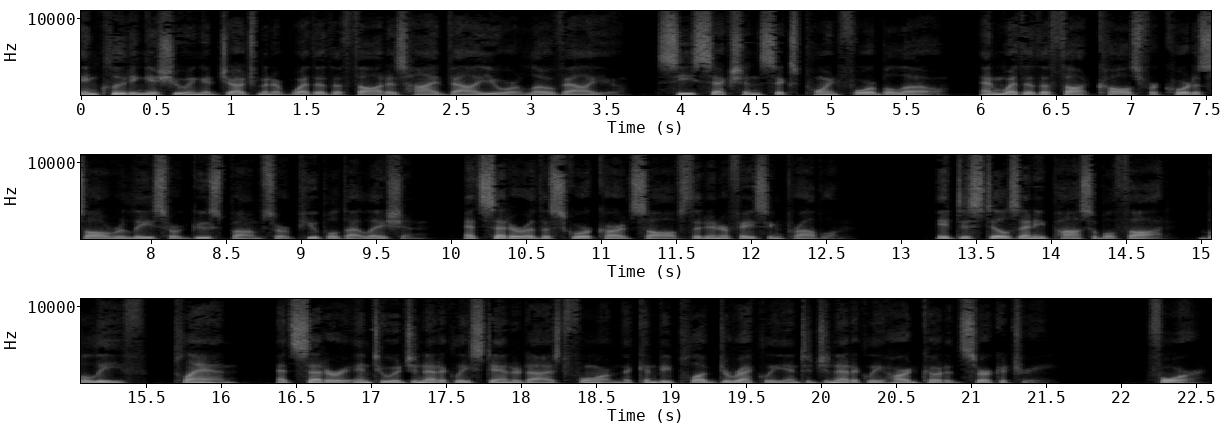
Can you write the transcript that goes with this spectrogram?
including issuing a judgment of whether the thought is high value or low value. See section 6.4 below, and whether the thought calls for cortisol release or goosebumps or pupil dilation, etc. The scorecard solves that interfacing problem. It distills any possible thought, belief, plan, etc. into a genetically standardized form that can be plugged directly into genetically hard coded circuitry. 4.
